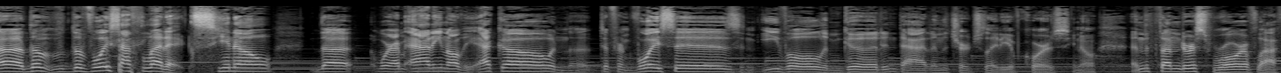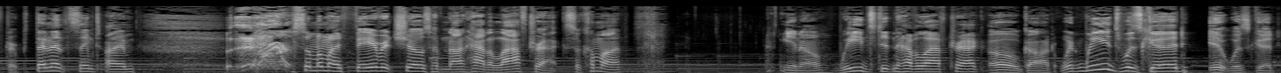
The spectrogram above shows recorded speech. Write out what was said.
Uh the the voice athletics, you know, the where I'm adding all the echo and the different voices and evil and good and bad and the church lady, of course, you know, and the thunderous roar of laughter. But then at the same time, some of my favorite shows have not had a laugh track. So come on. You know, Weeds didn't have a laugh track. Oh, God. When Weeds was good, it was good.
